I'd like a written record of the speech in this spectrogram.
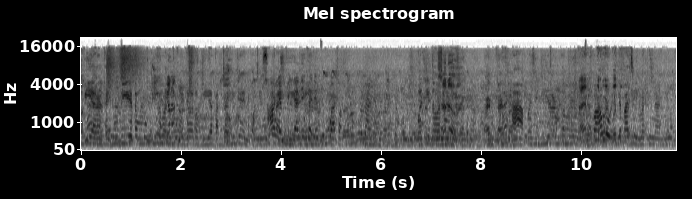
એનું બિયારણ થાય. દૂધી એ તો મોટી ખબર મોટી થાય તો બિયા પાકતા થઈ જાય ને પછી તું આ પછી તો હા પછી બિયારણ તમે વાવો એટલે પાછી એમાંથી નાની શું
